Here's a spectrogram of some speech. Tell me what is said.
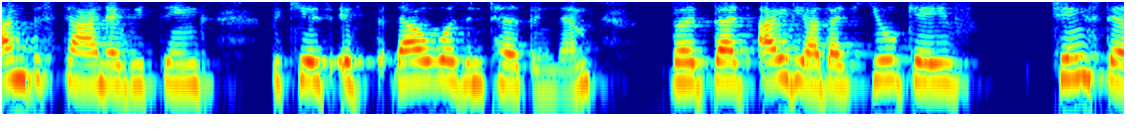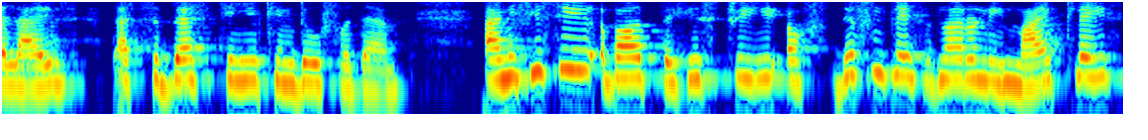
understand everything because if that wasn't helping them but that idea that you gave changed their lives that's the best thing you can do for them. And if you see about the history of different places not only my place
